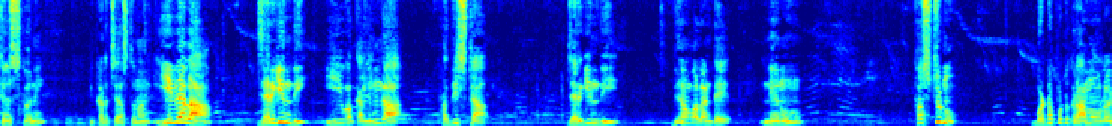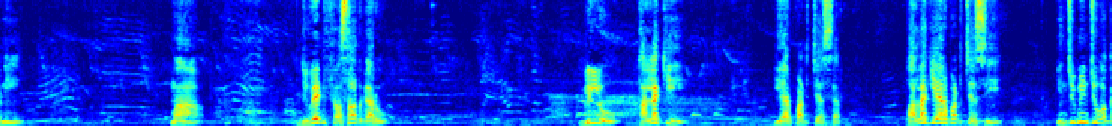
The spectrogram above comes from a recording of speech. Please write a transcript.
చేసుకొని ఇక్కడ చేస్తున్నాను. ఈవేళ జరిగింది ఈ ఒక లింగ ప్రతిష్ట జరిగింది. దీనివల్లంటే నేను ఫస్టును బొడ్డపుట్టు గ్రామంలోని మా డిబేట్ ప్రసాద్ గారు వీళ్ళు పల్లకి ఏర్పాటు చేశారు. పల్లకి ఏర్పాటు చేసి ఇంచుమించు ఒక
